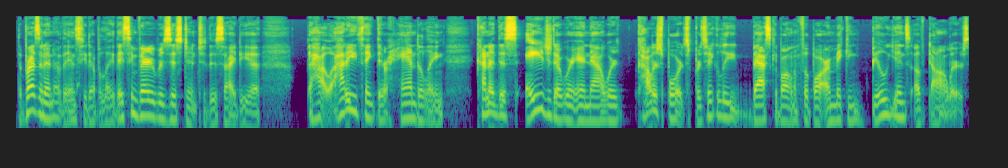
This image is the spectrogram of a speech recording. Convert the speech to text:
the president of the NCAA, they seem very resistant to this idea. How how do you think they're handling kind of this age that we're in now, where college sports, particularly basketball and football, are making billions of dollars?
